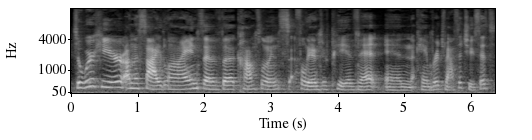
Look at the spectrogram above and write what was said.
So we're here on the sidelines of the Confluence Philanthropy event in Cambridge, Massachusetts.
